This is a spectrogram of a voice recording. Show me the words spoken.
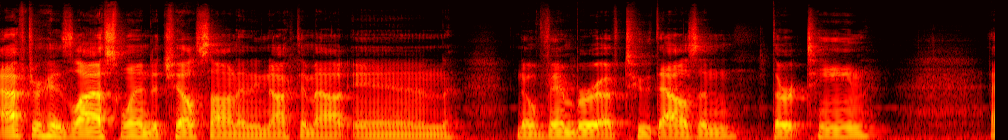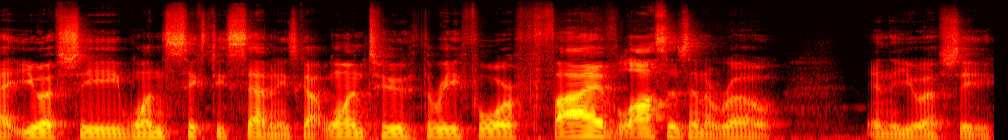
after his last win to Chael Sonnen, he knocked him out in November of 2013 at UFC 167. He's got one, two, three, four, five losses in a row in the UFC.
